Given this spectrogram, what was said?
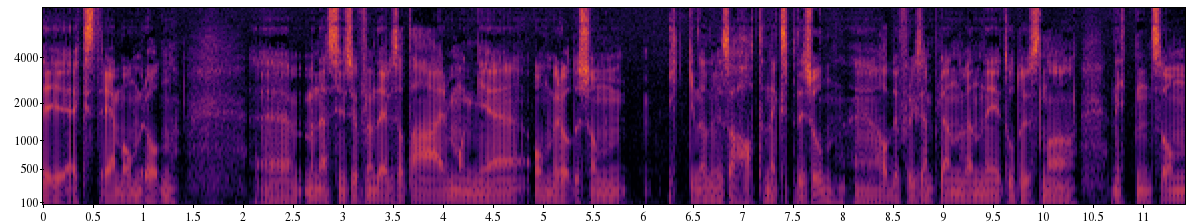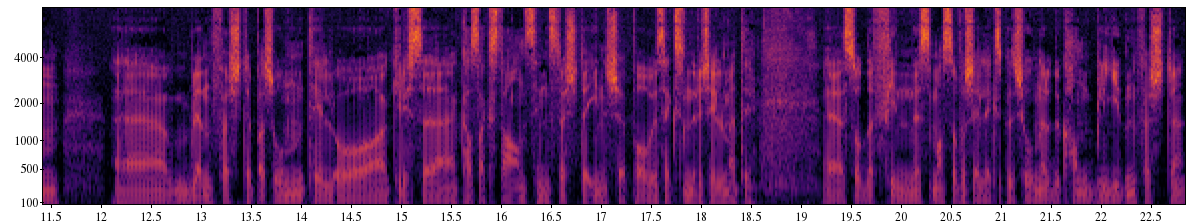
de ekstreme områdene. Eh, Men jeg syns jo fremdeles at det er mange områder som ikke nødvendigvis har hatt en ekspedisjon. Jeg hadde jo f.eks. en venn i 2019 som eh, ble den første personen til å krysse Kasakhstan sin største innkjøp på over 600 km. Så det finnes masse forskjellige ekspedisjoner, og du kan bli den første.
